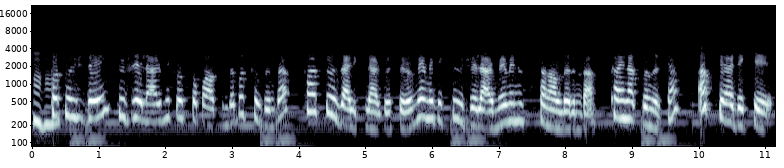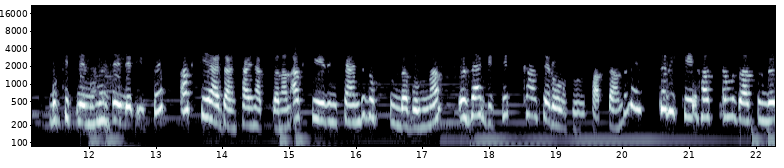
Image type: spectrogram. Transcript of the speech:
Hı hı. Patolojide hücreler mikroskop altında bakıldığında farklı özellikler gösteriyor. Memedeki hücreler memenin kanallarından kaynaklanırken akciğerdeki bu kitlenin hücreleri ise akciğerden kaynaklanan, akciğerin kendi dokusunda bulunan özel bir tip kanser olduğu saptandı ve tabii ki hastamız aslında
